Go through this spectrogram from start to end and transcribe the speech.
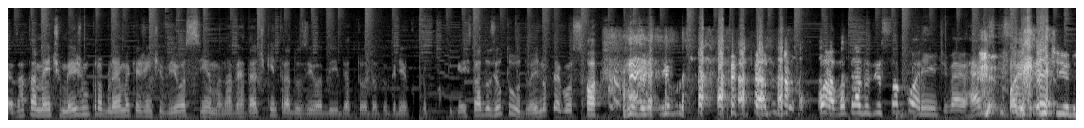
É exatamente o mesmo problema que a gente viu acima. Na verdade, quem traduziu a Bíblia toda do grego para o português traduziu tudo. Ele não pegou só um dos livros. traduziu. Pô, vou traduzir só Corinthians, velho. O resto que faz sentido.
